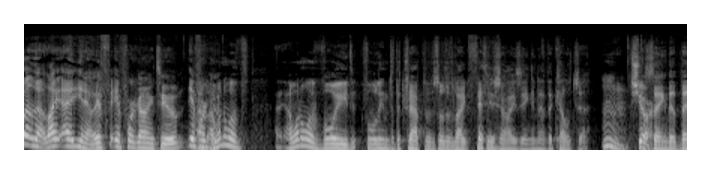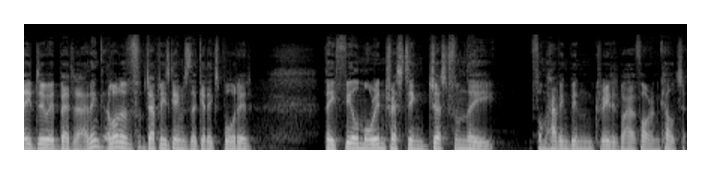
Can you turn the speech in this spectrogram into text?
Well, no, like uh, you know, if if we're going to if I, we're I want to av- I want to avoid falling into the trap of sort of like fetishizing another culture. Hmm, sure saying that they do it better. I think a lot of Japanese games that get exported, they feel more interesting just from the from having been created by a foreign culture.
